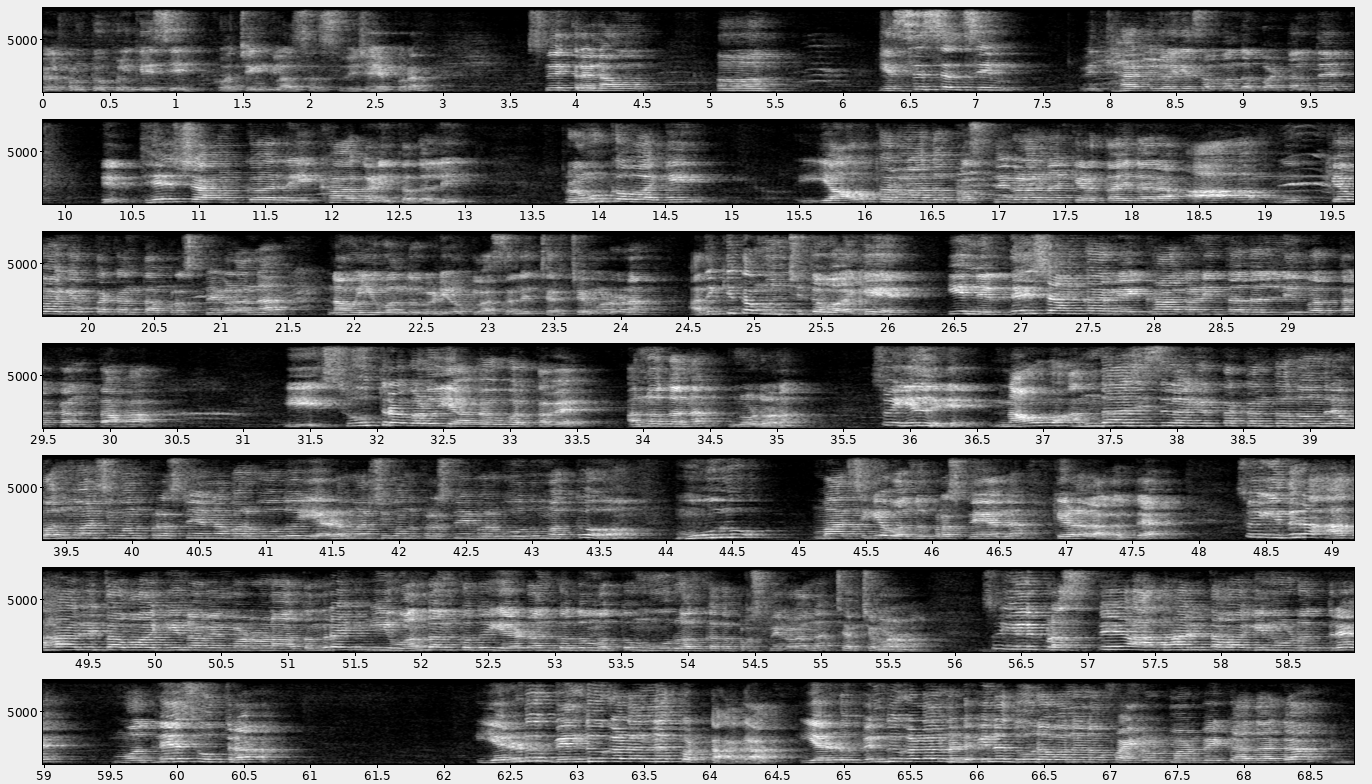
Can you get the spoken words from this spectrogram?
Welcome to Pulakeshi coaching classes Vijayapura ಸ್ನೇಹಿತರೆ, ನಾವು S S L C ವಿದ್ಯಾರ್ಥಿಗಳಿಗೆ ಸಂಬಂಧಪಟ್ಟಂತೆ ನಿರ್ದೇಶಾಂಕ ರೇಖಾಗಣಿತದಲ್ಲಿ ಪ್ರಮುಖವಾಗಿ ಯಾವ ತರನಾದ ಪ್ರಶ್ನೆಗಳನ್ನು ಕೇಳ್ತಾ ಇದ್ದಾರೆ, ಆ ಮುಖ್ಯವಾಗಿರ್ತಕ್ಕಂಥ ಪ್ರಶ್ನೆಗಳನ್ನು ನಾವು ಈ ಒಂದು ವಿಡಿಯೋ ಕ್ಲಾಸಲ್ಲಿ ಚರ್ಚೆ ಮಾಡೋಣ. ಅದಕ್ಕಿಂತ ಮುಂಚಿತವಾಗಿ ಈ ನಿರ್ದೇಶಾಂಕ ರೇಖಾಗಣಿತದಲ್ಲಿ ಬರ್ತಕ್ಕಂತಹ ಈ ಸೂತ್ರಗಳು ಯಾವ್ಯಾವ ಬರ್ತವೆ ಅನ್ನೋದನ್ನ ನೋಡೋಣ. ಸೊ ಇಲ್ಲಿ ನಾವು ಅಂದಾಜಿಸಲಾಗಿರ್ತಕ್ಕಂಥದ್ದು ಅಂದ್ರೆ ಒಂದ್ ಮಾರ್ಸಿ ಒಂದು ಪ್ರಶ್ನೆಯನ್ನ ಬರಬಹುದು ಎರಡು ಮಾರ್ಸಿ ಒಂದು ಪ್ರಶ್ನೆ ಬರಬಹುದು ಮತ್ತು ಮೂರು ಮಾರ್ಸಿಗೆ ಒಂದು ಪ್ರಶ್ನೆಯನ್ನ ಕೇಳಲಾಗುತ್ತೆ. ಸೊ ಇದರ ಆಧಾರಿತವಾಗಿ ನಾವೇನ್ ಮಾಡೋಣ ಅಂತಂದ್ರೆ ಈ ಒಂದು ಅಂಕದ್ದು, ಎರಡು ಅಂಕದ್ದು ಮತ್ತು ಮೂರು ಅಂಕದ ಪ್ರಶ್ನೆಗಳನ್ನ ಚರ್ಚೆ ಮಾಡೋಣ. ಸೊ ಇಲ್ಲಿ ಪ್ರಶ್ನೆ ಆಧಾರಿತವಾಗಿ ನೋಡಿದ್ರೆ ಮೊದಲನೇ ಸೂತ್ರ ಎರಡು ಬಿಂದುಗಳನ್ನು ಕೊಟ್ಟಾಗ, ಎರಡು ಬಿಂದುಗಳ ನಡುವಿನ ದೂರವನ್ನು ನಾವು ಫೈಂಡ್ ಔಟ್ ಮಾಡಬೇಕಾದಾಗ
